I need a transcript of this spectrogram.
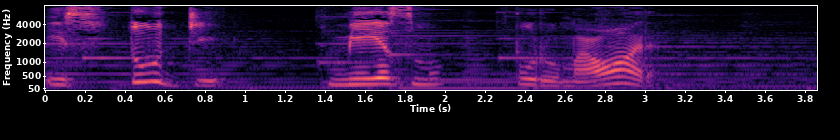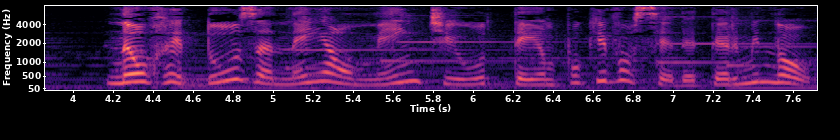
estude mesmo por uma hora. Não reduza nem aumente o tempo que você determinou,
